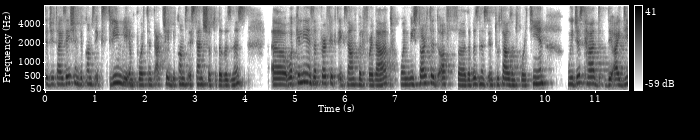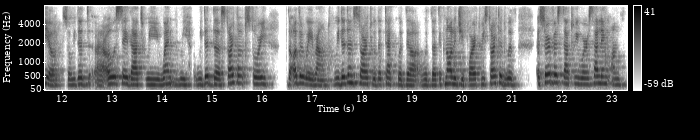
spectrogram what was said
Digitization becomes extremely important. Actually, it becomes essential to the business. Uh, Wakilni is a perfect example for that. When we started off uh, the business in 2014, we just had the idea. So we did. Uh, I always say that we went. We we did the startup story the other way around. We didn't start with the tech with the with the technology part. We started with a service that we were selling on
